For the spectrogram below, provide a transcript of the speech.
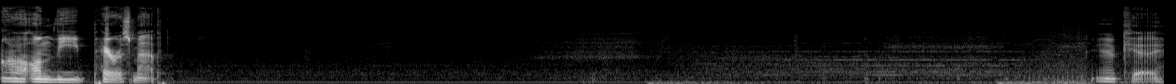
uh, on the Paris map. Okay.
